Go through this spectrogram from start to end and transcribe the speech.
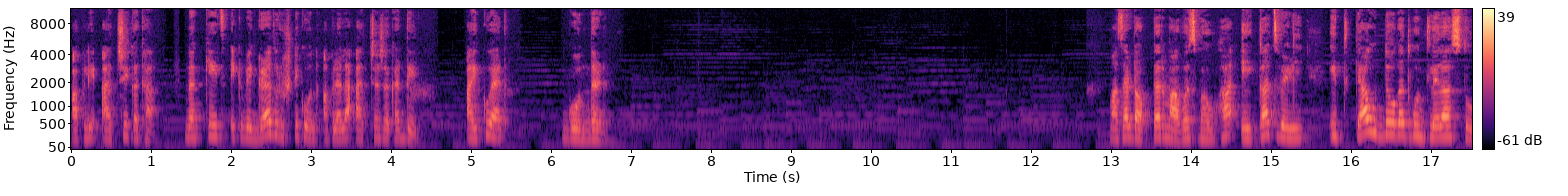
आपली आजची कथा नक्कीच एक वेगळा दृष्टिकोन आपल्याला आजच्या जगात देईल. ऐकूयात गोंधळ. माझा डॉक्टर मावस भाऊ हा एकाच वेळी इतक्या उद्योगात गुंतलेला असतो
